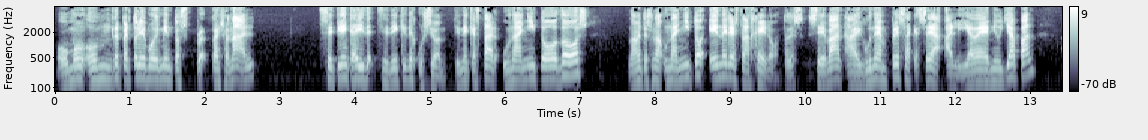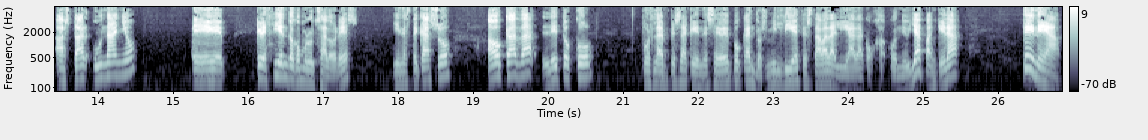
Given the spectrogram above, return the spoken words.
o un, repertorio de movimientos personal, se tienen que ir, se tienen que ir de excursión. Tienen que estar un añito o dos, normalmente es un añito en el extranjero. Entonces, se van a alguna empresa que sea aliada de New Japan a estar un año eh, creciendo como luchadores. Y en este caso, a Okada le tocó pues la empresa que en esa época, en 2010, estaba de aliada con, New Japan, que era TNA.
